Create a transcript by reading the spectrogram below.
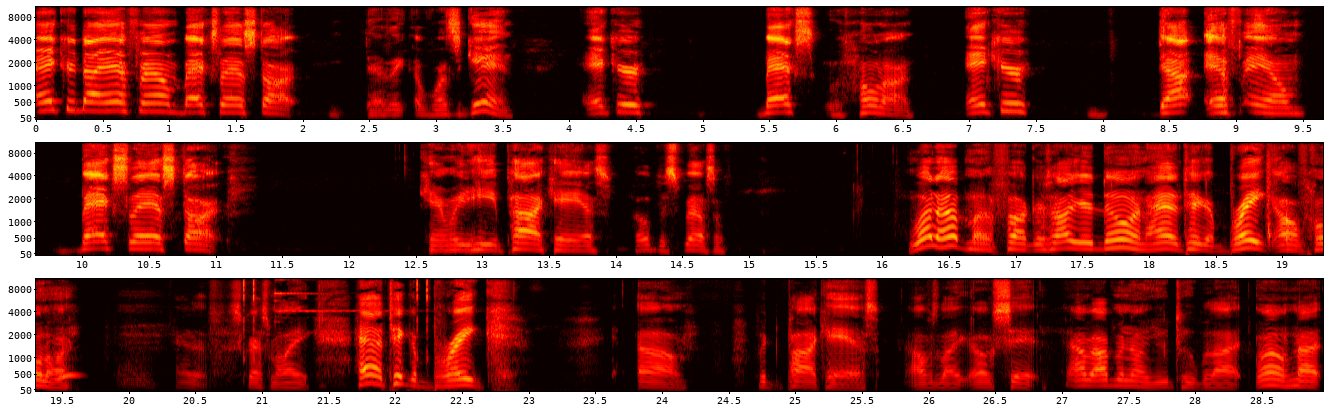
anchor.fm backslash start. Once again, anchor backs hold on. Anchor.fm backslash start. Can't wait to hear podcast. Hope it's special. What up, motherfuckers? How you doing? I had to take a break off. Hold on had to scratch my leg. Had to take a break um, with the podcast. I was like, oh shit. I've, been on YouTube a lot. Well, not.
